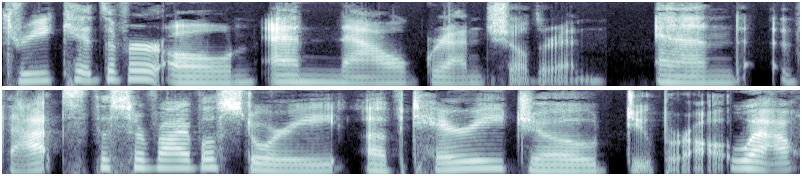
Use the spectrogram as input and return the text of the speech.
three kids of her own and now grandchildren. And that's the survival story of Terry Jo Duperrault. Wow.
